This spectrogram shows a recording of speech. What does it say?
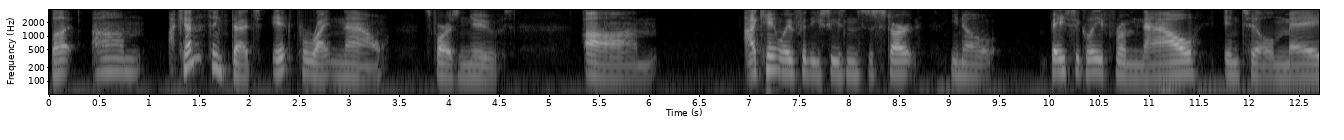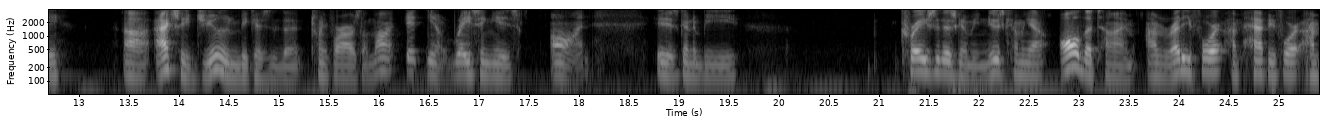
But um, I kind of think that's it for right now as far as news. Um, I can't wait for these seasons to start. You know, basically from now until May, uh, actually June because of the 24 hours Le Mans. It you know racing is on. It is going to be crazy. There's going to be news coming out all the time. I'm ready for it. I'm happy for it. I'm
